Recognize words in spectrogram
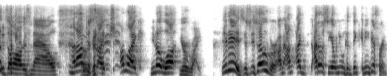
It's ours now. And I'm Oh, just God. like, I'm like, you know what? You're right. It is. It's, it's over. I mean, I'm, I I don't see how anyone can think any different.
